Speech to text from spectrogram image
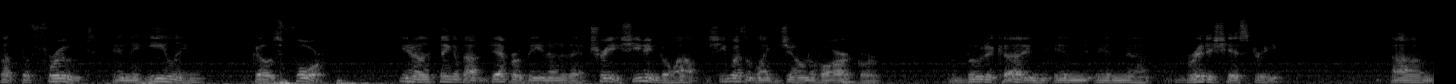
but the fruit and the healing goes forth you know the thing about deborah being under that tree she didn't go out she wasn't like joan of arc or boudica in in in uh, british history um,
